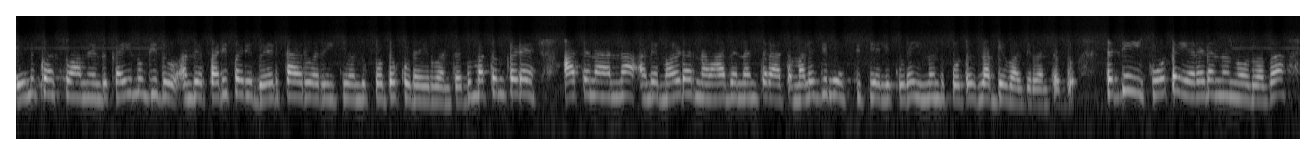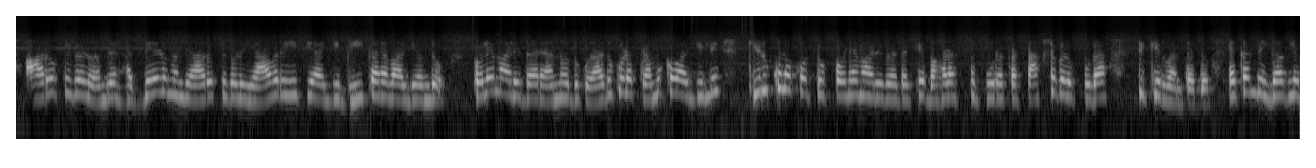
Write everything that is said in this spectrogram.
ರೇಣುಕಾ ಸ್ವಾಮಿ ಒಂದು ಕೈ ಮುಗಿದು, ಅಂದ್ರೆ ಪರಿಪರಿ ಬೇಡ್ತಾ ಇರುವ ರೀತಿ ಒಂದು ಫೋಟೋ ಕೂಡ ಇರುವಂತದ್ದು ಮತ್ತೊಂದ್ ಕಡೆ ಆತನನ್ನ, ಅಂದ್ರೆ ಮರ್ಡರ್ ಆದ ನಂತರ ಆತ ಮಲಗಿರುವ ಸ್ಥಿತಿಯಲ್ಲಿ ಕೂಡ ಇನ್ನೊಂದು ಫೋಟೋ ಲಭ್ಯವಾಗಿರುವಂತದ್ದು ಸದ್ಯ ಈ ಫೋಟೋ ಎರಡನ್ನು ನೋಡುವಾಗ ಆರೋಪಿಗಳು, ಅಂದ್ರೆ ಹದಿನೇಳು ಮಂದಿ ಆರೋಪಿಗಳು ಯಾವ ರೀತಿಯಾಗಿ ಭೀಕರವಾಗಿ ಒಂದು ಕೊಲೆ ಮಾಡಿದ್ದಾರೆ ಅನ್ನೋದು ಕೂಡ, ಅದು ಕೂಡ ಪ್ರಮುಖವಾಗಿ ಇಲ್ಲಿ ಕಿರುಕುಳ ಕೊಟ್ಟು ಕೊಲೆ ಮಾಡಿರೋದಕ್ಕೆ ಬಹಳಷ್ಟು ಪೂರಕ ಸಾಕ್ಷ್ಯಗಳು ಕೂಡ ಸಿಕ್ಕಿರುವಂತದ್ದು ಯಾಕಂದ್ರೆ ಈಗಾಗಲೇ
